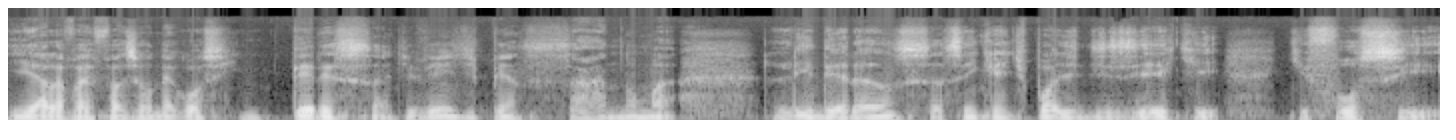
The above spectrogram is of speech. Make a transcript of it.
E ela vai fazer um negócio interessante. Em vez de pensar numa liderança assim que a gente pode dizer que, que fosse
